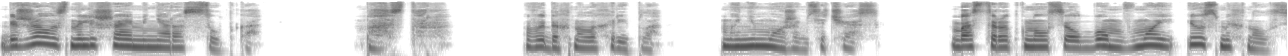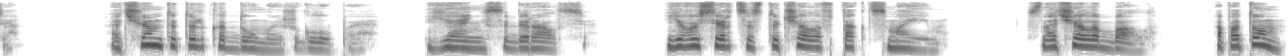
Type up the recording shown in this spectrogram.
безжалостно лишая меня рассудка. «Бастер», — выдохнула хрипло, — «мы не можем сейчас». Бастер уткнулся лбом в мой и усмехнулся. «О чем ты только думаешь, глупая? Я и не собирался». Его сердце стучало в такт с моим. Сначала бал, а потом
